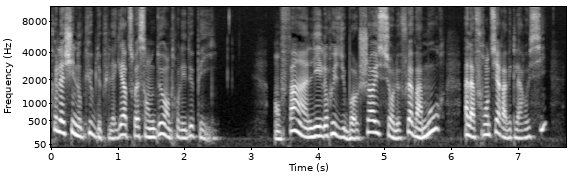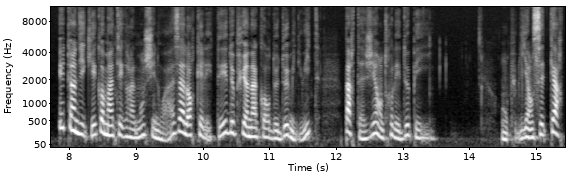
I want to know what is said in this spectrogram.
que la Chine occupe depuis la guerre de 62 entre les deux pays. Enfin, l'île russe du Bolchoï sur le fleuve Amour, à la frontière avec la Russie, est indiquée comme intégralement chinoise alors qu'elle était, depuis un accord de 2008, partagée entre les deux pays. En publiant cette carte,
